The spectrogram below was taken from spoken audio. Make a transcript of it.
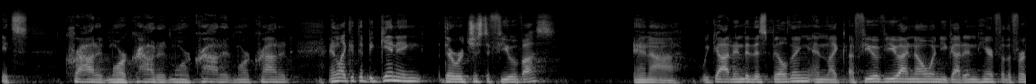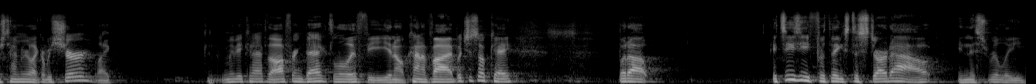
It's crowded, more crowded, more crowded, more crowded. And like at the beginning, there were just a few of us. And uh, we got into this building, and like a few of you I know when you got in here for the first time, you're like, Are we sure? Like, maybe can I have the offering back? It's a little iffy, you know, kind of vibe, which is okay. But uh, it's easy for things to start out in this really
